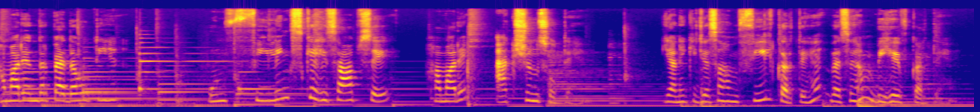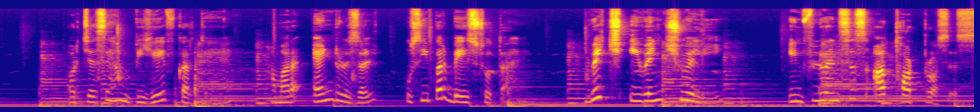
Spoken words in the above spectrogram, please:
हमारे अंदर पैदा होती हैं उन फीलिंग्स के हिसाब से हमारे एक्शंस होते हैं यानी कि जैसा हम फील करते हैं वैसे हम बिहेव करते हैं और जैसे हम बिहेव करते हैं, हमारा एंड रिज़ल्ट उसी पर बेस्ड होता है which eventually influences our thought process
